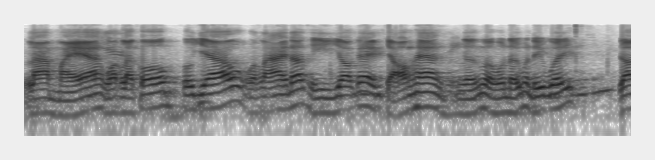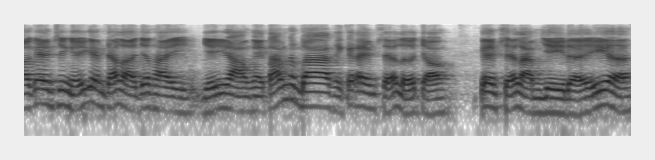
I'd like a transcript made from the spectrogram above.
là mẹ hoặc là cô? Cô giáo hoặc là ai đó? Thì do các em chọn ha. Những người phụ nữ mình yêu quý. Rồi các em suy nghĩ các em trả lời cho thầy. Vậy vào ngày 8 tháng 3 thì các em sẽ lựa chọn. Các em sẽ làm gì để ờ,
